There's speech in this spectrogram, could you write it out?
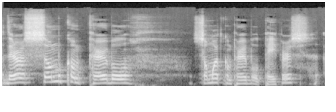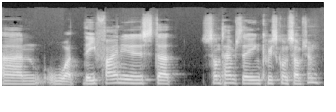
there are some comparable somewhat comparable papers, and what they find is that sometimes they increase consumption,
